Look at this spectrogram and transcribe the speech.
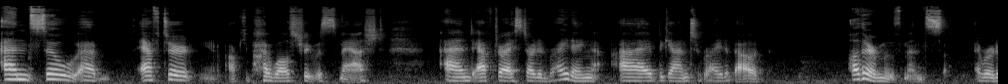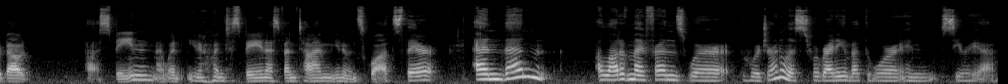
And so after you know, Occupy Wall Street was smashed, and after I started writing, I began to write about other movements. I wrote about uh, Spain. I went, you know, went to Spain. I spent time, you know, in squats there. And then a lot of my friends were who were journalists were writing about the war in Syria,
